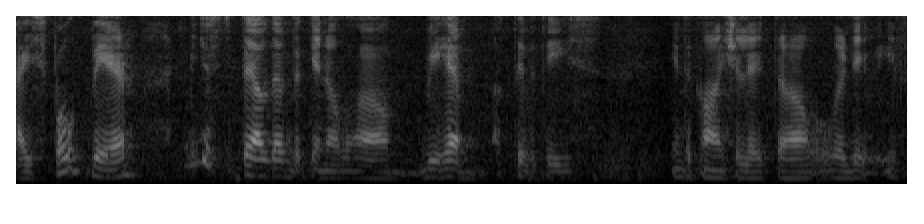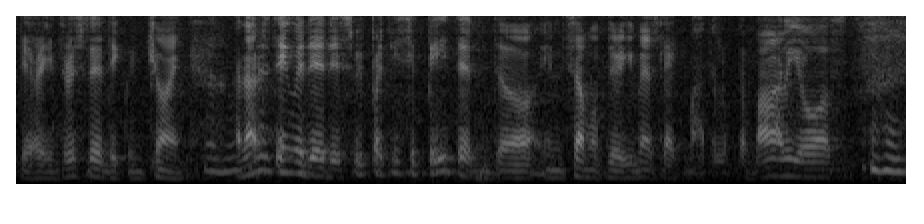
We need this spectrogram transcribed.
I spoke there. I mean, just to tell them that you know um, we have activities in the consulate uh, where they, if they're interested, they could join. Mm-hmm. Another thing we did is we participated uh, in some of their events like Battle of the Barrios, and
